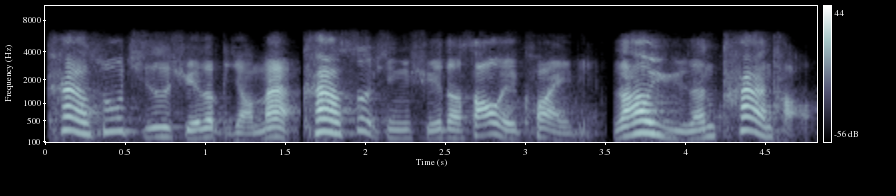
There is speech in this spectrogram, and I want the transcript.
看书其实学的比较慢，看视频学的稍微快一点，然后与人探讨。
